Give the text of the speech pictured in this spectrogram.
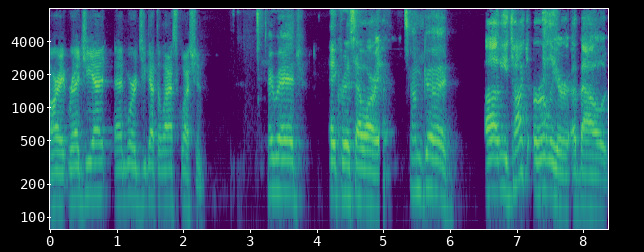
All right, Reggie Edwards, you got the last question. Hey, Reg. Hey, Chris, how are you? I'm good. Um, you talked earlier about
